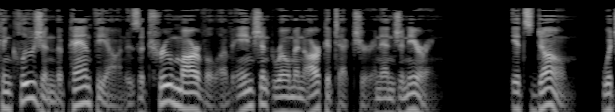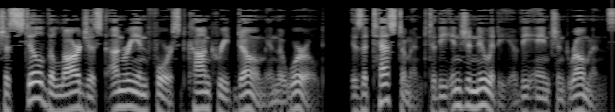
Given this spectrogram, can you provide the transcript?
Conclusion The Pantheon is a true marvel of ancient Roman architecture and engineering. Its dome, which is still the largest unreinforced concrete dome in the world, is a testament to the ingenuity of the ancient Romans.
